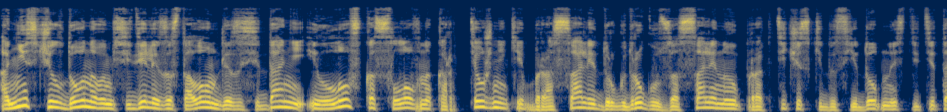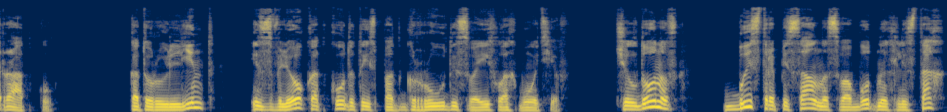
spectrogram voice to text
Они с Челдоновым сидели за столом для заседаний и ловко, словно картежники, бросали друг другу засаленную практически до съедобности тетрадку, которую Линд извлек откуда-то из-под груды своих лохмотьев. Челдонов быстро писал на свободных листах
